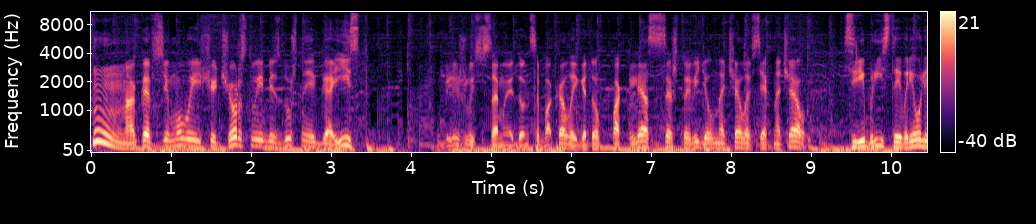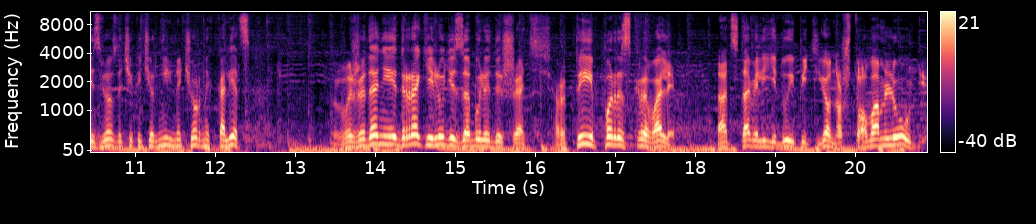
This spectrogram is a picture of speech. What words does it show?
«Хм, а ко всему вы еще черствый и бездушный эгоист!» Гляжусь в самое донце бокала и готов поклясться, что видел начало всех начал. Серебристые в ореоле звездочек и чернильно-черных колец. В ожидании драки люди забыли дышать, рты пораскрывали. Отставили еду и питье, но что вам люди?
